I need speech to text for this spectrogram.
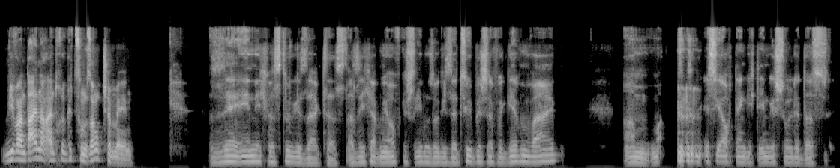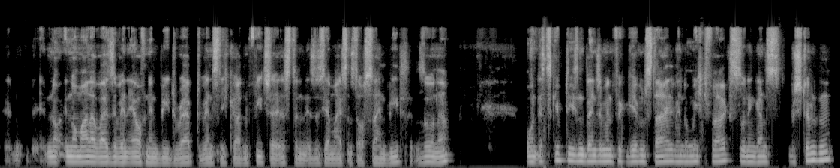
Wie waren deine Eindrücke zum Song, Jermaine? Sehr ähnlich, was du gesagt hast. Also ich habe mir aufgeschrieben, so dieser typische Forgiven-Vibe. Ähm, ist ja auch, denke ich, dem geschuldet, dass äh, no normalerweise, wenn er auf einen Beat rappt, wenn es nicht gerade ein Feature ist, dann ist es ja meistens auch sein Beat, so, ne? Und es gibt diesen Benjamin Forgiven-Style, wenn du mich fragst, so den ganz bestimmten.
